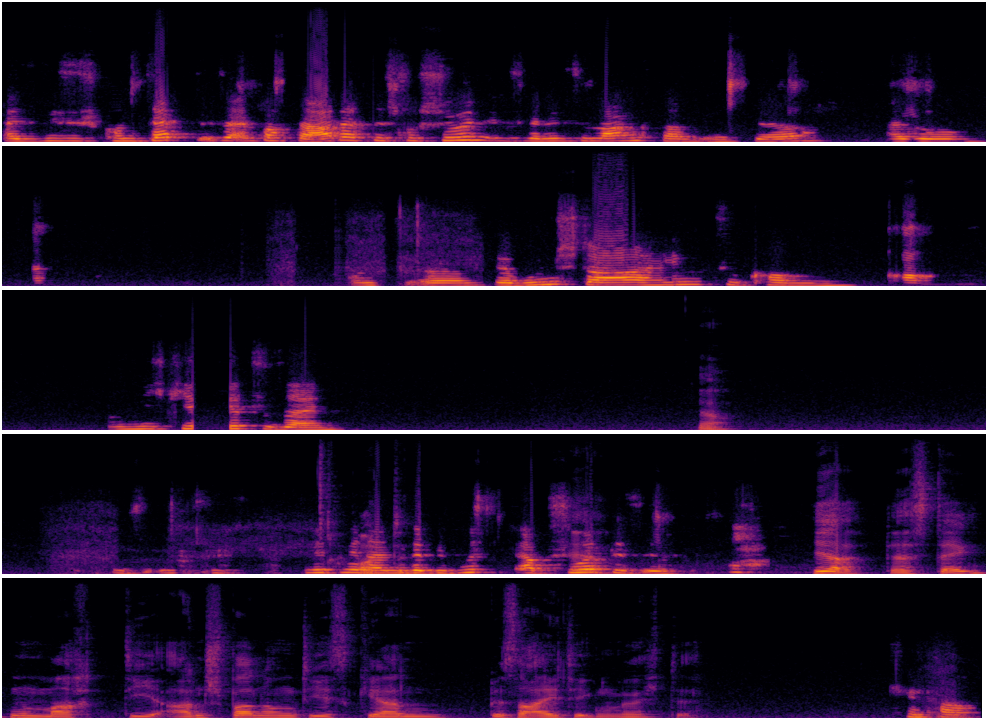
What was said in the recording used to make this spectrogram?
also dieses Konzept ist einfach da, dass es so schön ist, wenn es so langsam ist, ja. Also und äh, der Wunsch da hinzukommen und nicht hier zu sein. Ja. Es, wird mir dann wieder bewusst, wie absurd Ja. das ist. Ja, das Denken macht die Anspannung, die es gern beseitigen möchte. Genau.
